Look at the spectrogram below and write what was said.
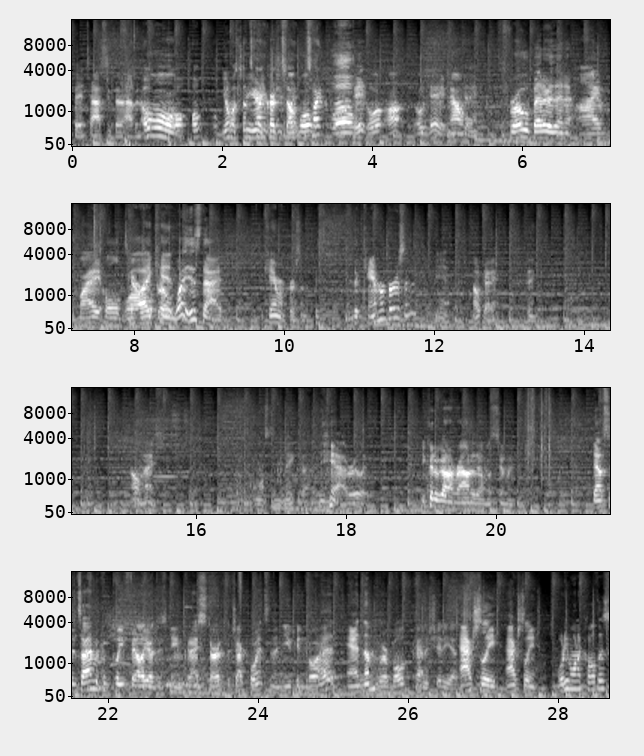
Fantastic that happened. Oh oh. oh, oh, you almost you're gonna crush yourself. Whoa. Whoa. Okay. Well, oh, okay. Now Okay. throw better than I'm. My whole terrible Well, I throw. can- What is that? The camera person. The camera person? Yeah, Okay. I think. Oh, nice. Almost didn't make that. Yeah, really. You could have gone around it, I'm assuming. Now, since I'm a complete failure at this game, can I start at the checkpoints and then you can Go ahead. and them? We're both kind of shitty at Actually, actually, what do you want to call this?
